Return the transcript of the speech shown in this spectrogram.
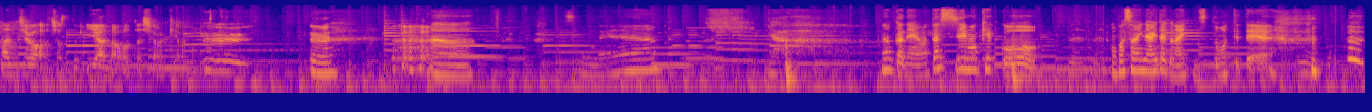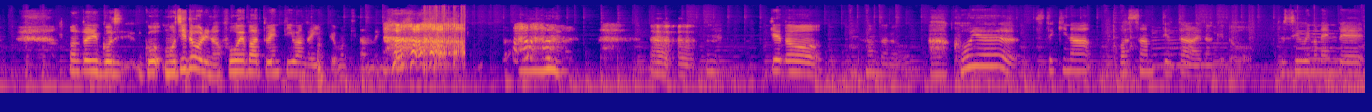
感じはちょっと嫌だ私は今日うん。うん。そうね。いやなんかね私も結構、おばさんになりたくないってずっと思ってて、うん、本当にごじご文字通りの Forever21 がいいって思ってたんだけど。うんうん、けどなんだろう。あこういう素敵なおばさんって言ったらあれだけど年上の年齢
